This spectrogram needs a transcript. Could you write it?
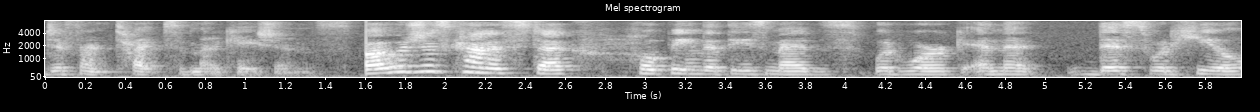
different types of medications. I was just kind of stuck hoping that these meds would work and that this would heal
